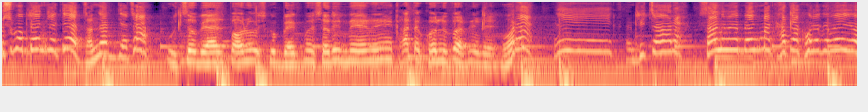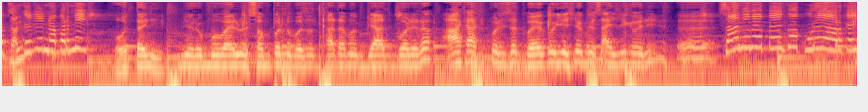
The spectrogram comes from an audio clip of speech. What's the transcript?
उसको ब्याङ्कले के झन्झट दिएछ? उच्च ब्याज पाउनु उसको ब्याङ्कमा सधैँ नयाँ नयाँ खाता खोल्नु पर्ने रे। हो र? सानोमा ब्याङ्कमा खाता खोलेको भए यो झन्झटै नपर्ने। हो त नि मेरो मोबाइलमा सम्पूर्ण बचत खातामा ब्याज बढेर आठ आठ प्रतिशत भएको एसएमएस आइसक्यो भने। सानीमा ब्याङ्कको कुरै अर्कै।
